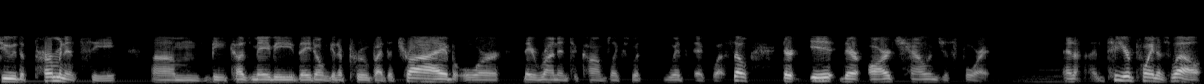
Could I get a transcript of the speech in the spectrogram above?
do the permanency um, because maybe they don't get approved by the tribe or they run into conflicts with with ICWA. So there is, there are challenges for it. And uh, to your point as well,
